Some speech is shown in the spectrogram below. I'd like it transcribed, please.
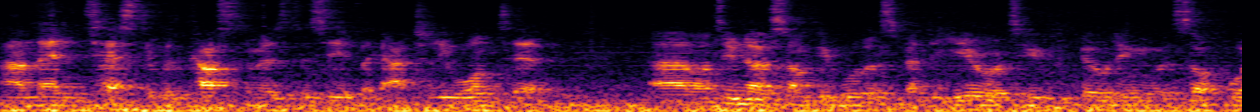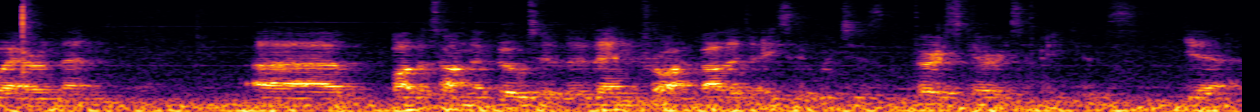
and then test it with customers to see if they actually want it. Um, I do know some people that spend a year or two building the software and then uh, by the time they've built it, they then try and validate it, which is very scary to me because, yeah,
